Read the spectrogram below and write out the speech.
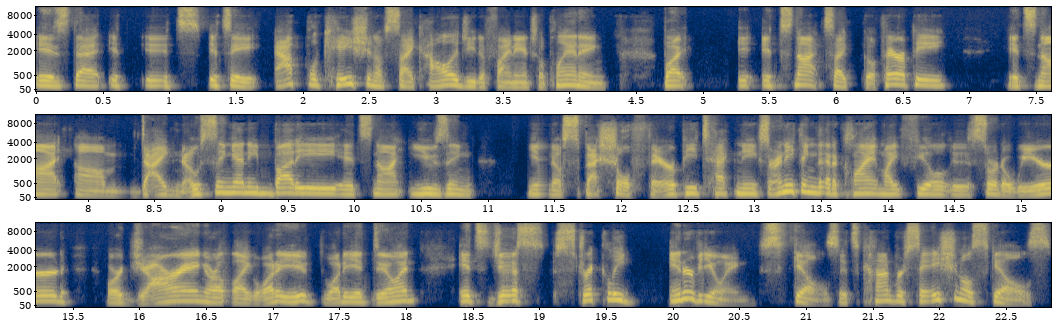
is that it, it's it's a application of psychology to financial planning but it, it's not psychotherapy it's not um, diagnosing anybody. It's not using you know special therapy techniques or anything that a client might feel is sort of weird or jarring or like what are you what are you doing it's just strictly interviewing skills it's conversational skills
